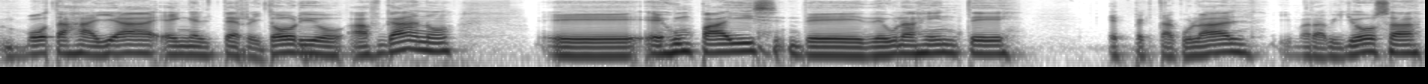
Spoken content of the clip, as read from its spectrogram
botas allá en el territorio afgano. es un país de, una gente espectacular y maravillosa,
